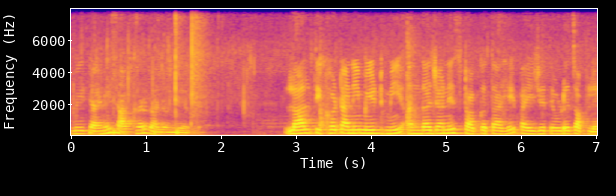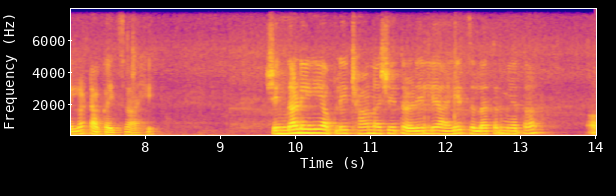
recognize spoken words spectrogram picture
मीठ आणि साखर घालून घेऊया. लाल तिखट आणि मीठ मी अंदाजानेच टाकत आहे. पाहिजे तेवढंच आपल्याला टाकायचं आहे. शेंगदाणेही आपले छान असे तळलेले आहेत. चला तर मी आता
